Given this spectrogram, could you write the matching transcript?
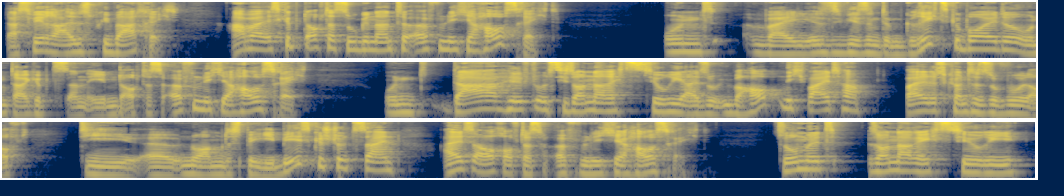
Das wäre alles Privatrecht. Aber es gibt auch das sogenannte öffentliche Hausrecht. Und weil wir sind im Gerichtsgebäude und da gibt es dann eben auch das öffentliche Hausrecht. Und da hilft uns die Sonderrechtstheorie also überhaupt nicht weiter, weil es könnte sowohl auf die äh, Normen des BGBs gestützt sein, als auch auf das öffentliche Hausrecht. Somit Sonderrechtstheorie,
